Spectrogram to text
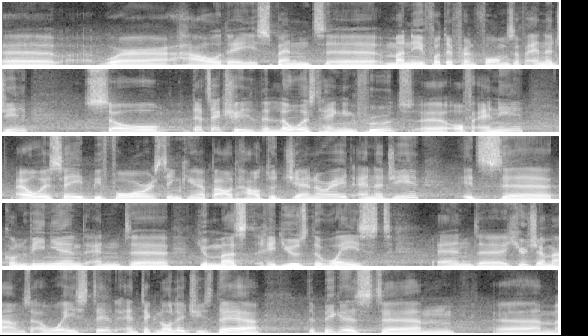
uh, where, how they spend uh, money for different forms of energy. So that's actually the lowest hanging fruit uh, of any. I always say before thinking about how to generate energy, it's convenient and you must reduce the waste. And huge amounts are wasted, and technology is there. The biggest um, um,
